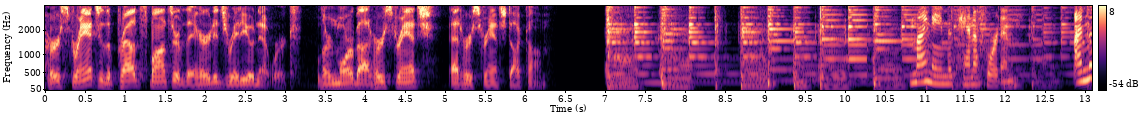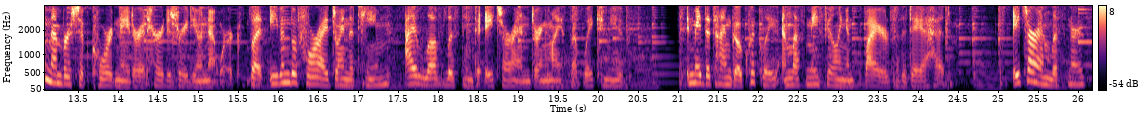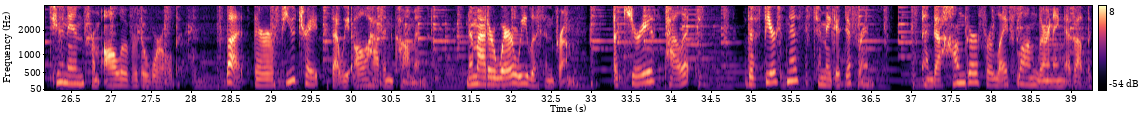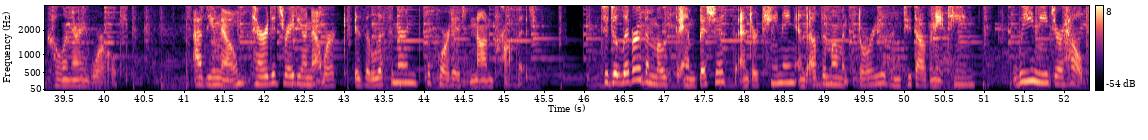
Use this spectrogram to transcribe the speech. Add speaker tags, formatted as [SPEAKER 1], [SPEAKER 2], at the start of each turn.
[SPEAKER 1] Hearst Ranch is a proud sponsor of the Heritage Radio Network. Learn more about Hearst Ranch at HearstRanch.com.
[SPEAKER 2] My name is Hannah Forden. I'm the membership coordinator at Heritage Radio Network, but even before I joined the team, I loved listening to HRN during my subway commute. It made the time go quickly and left me feeling inspired for the day ahead. HRN listeners tune in from all over the world, but there are a few traits that we all have in common, no matter where we listen from a curious palate, the fierceness to make a difference, and a hunger for lifelong learning about the culinary world. As you know, Heritage Radio Network is a listener supported nonprofit. To deliver the most ambitious, entertaining, and of the moment stories in 2018, we need your help.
